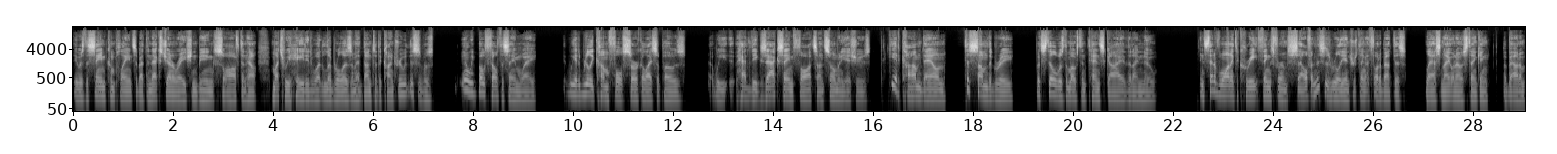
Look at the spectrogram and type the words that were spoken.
it was the same complaints about the next generation being soft and how much we hated what liberalism had done to the country. This was, you know, we both felt the same way. We had really come full circle, I suppose. We had the exact same thoughts on so many issues. He had calmed down to some degree, but still was the most intense guy that I knew. Instead of wanting to create things for himself, and this is really interesting, I thought about this last night when I was thinking about him.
